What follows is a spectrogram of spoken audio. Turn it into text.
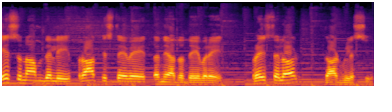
ಏಸು ನಾಮದಲ್ಲಿ ಪ್ರಾರ್ಥಿಸ್ತೇವೆ ತಂದೆಯಾದ ದೇವರೇ. Praise lord god bless you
